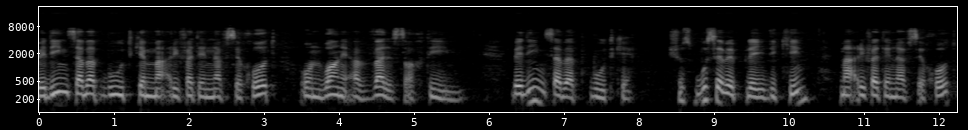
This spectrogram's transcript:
Bedin sebep bud ke ma'rifet nefse khod unvan evvel sahtim. Bedin sebep bud ki şu bu sebepleydi ki marifet nefse khod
